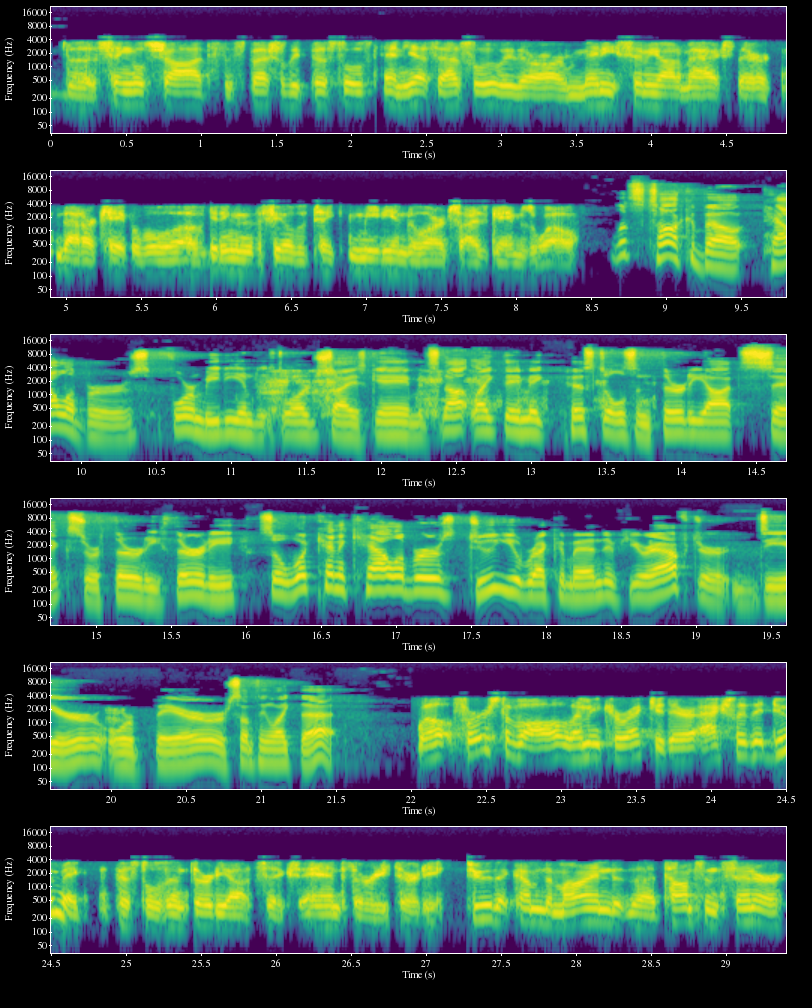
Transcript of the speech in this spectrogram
the single shots, the specialty pistols, and yes, absolutely, there are many semi-automatics there that are capable of getting into the field to take medium to large size game as well. Let's talk about calibers for medium to large size game. It's not like they make pistols in 30 6 or 30 30. So, what kind of calibers do you recommend if you're after deer or bear or something like that? Well, first of all, let me correct you there. Actually, they do make pistols in 30 6 and 30 30. Two that come to mind, the Thompson Center,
